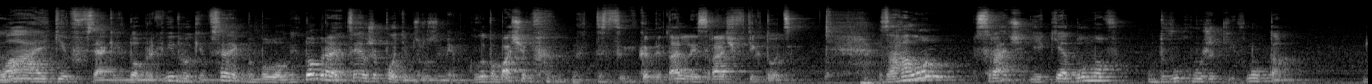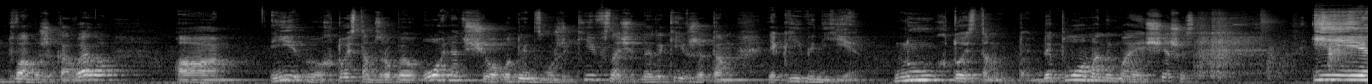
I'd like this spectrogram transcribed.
лайків, всяких добрих відгуків. Все якби було в них добре, це я вже потім зрозумів, коли побачив капітальний срач в Тіктоці. Загалом срач, як я думав, двох мужиків. Ну там два мужика вело, а, і е, хтось там зробив огляд, що один з мужиків, значить, не такий вже там, який він є. Ну, хтось там, диплома немає, ще щось. І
